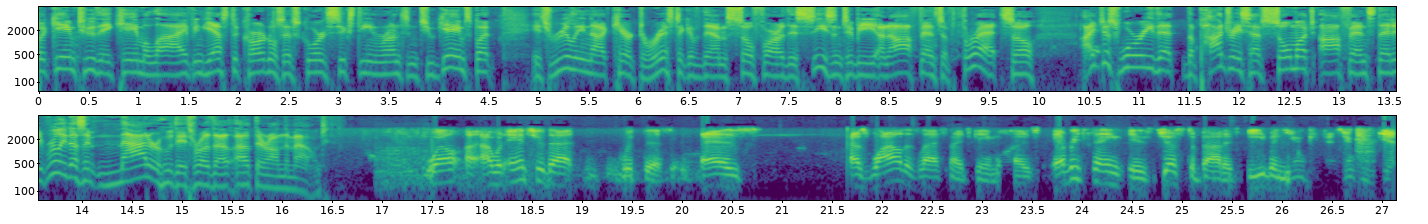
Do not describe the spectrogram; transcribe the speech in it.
but game two, they came alive. And yes, the Cardinals have scored 16 runs in two games, but it's really not characteristic of them so far this season to be an offensive threat. So I just worry that the Padres have so much offense that it really doesn't matter who they throw the, out there on the mound. Well, I, I would answer that with this: as as wild as last night's game was, everything is just about as even you as you can get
